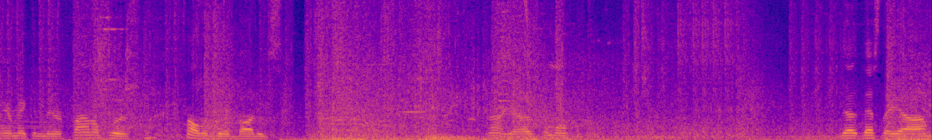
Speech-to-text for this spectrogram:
They're making their final push. All the dead bodies. Alright guys, come on. That, that's the, uh, I'm,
